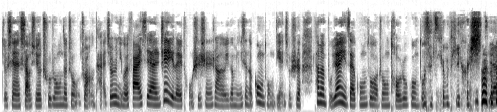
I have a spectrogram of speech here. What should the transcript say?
就现在小学、初中的这种状态，就是你会发现这一类同事身上有一个明显的共同点，就是他们不愿意在工作中投入更多的精力和时 间，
